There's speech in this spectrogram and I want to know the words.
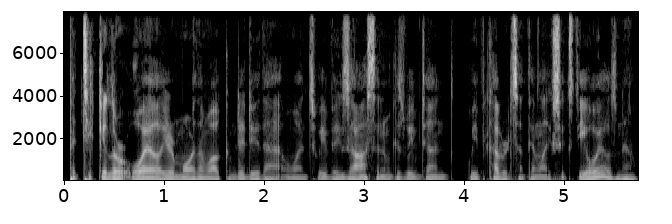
particular oil, you're more than welcome to do that once we've exhausted them because we've done we've covered something like 60 oils now.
